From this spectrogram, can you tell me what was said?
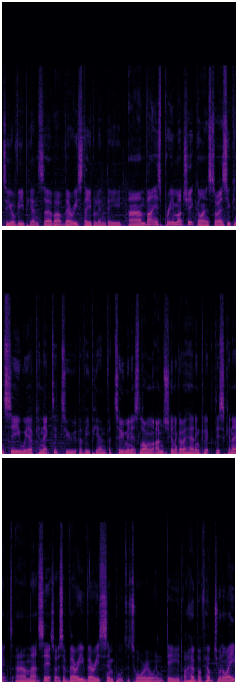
to your VPN server. Very stable indeed. And that is pretty much it guys. So as you can see we are connected to the VPN for two minutes long. I'm just going to go ahead and click disconnect and that's it. So it's a very, very simple tutorial indeed. I hope I've helped you in a way.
